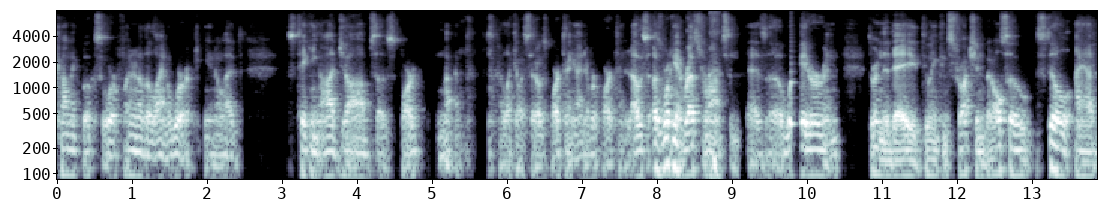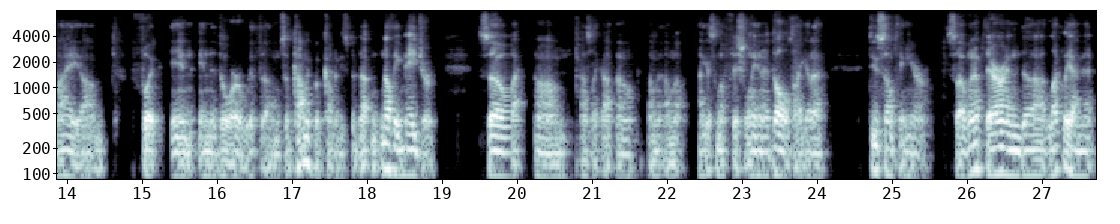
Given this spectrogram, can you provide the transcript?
comic books or find another line of work. You know, I was taking odd jobs. I was part not like I said, I was bartending. I never bartended. I was I was working at restaurants and as a waiter and during the day doing construction, but also still I had my um, foot in in the door with um, some comic book companies, but not, nothing major. So um, I was like, oh, I'm, I'm guess I'm officially an adult. I gotta do something here. So I went up there, and uh, luckily I met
